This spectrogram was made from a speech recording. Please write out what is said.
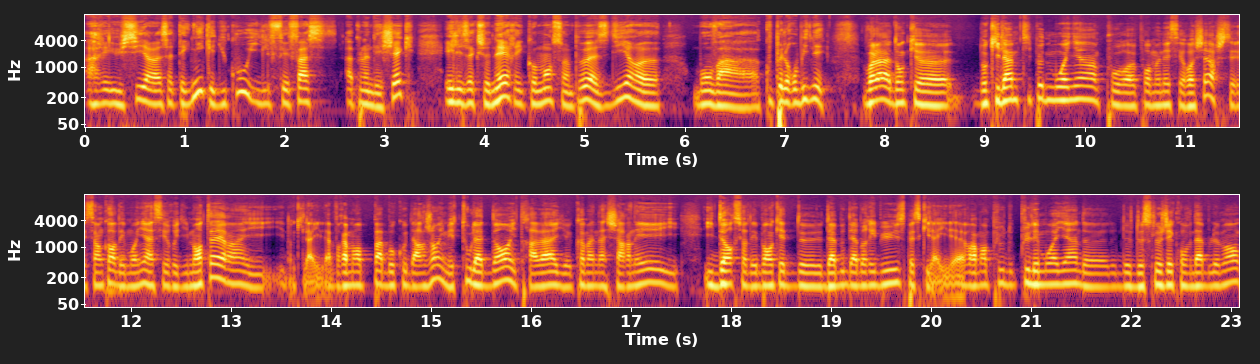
à réussir sa technique et du coup, il fait face à plein d'échecs. Et les actionnaires, ils commencent un peu à se dire euh, bon, on va couper le robinet. Voilà, donc, euh, donc il a un petit peu de moyens pour, euh, pour mener ses recherches. C'est encore des moyens assez rudimentaires. hein. Il, donc il a, il a vraiment pas beaucoup d'argent. Il met tout là-dedans. Il travaille comme un acharné. Il, dort sur des banquettes d'abribus parce qu'il a, il a vraiment plus, plus les moyens de, de- se loger convenablement.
